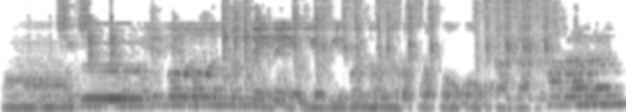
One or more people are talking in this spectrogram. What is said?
어, 지금 1번 썼는데 여기, 여기 2번으로 썼었고, 그 다음에 8은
